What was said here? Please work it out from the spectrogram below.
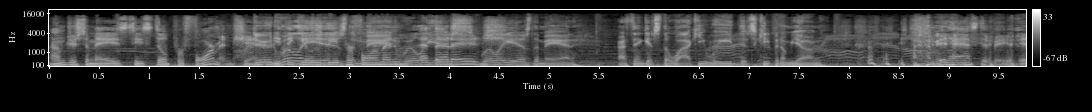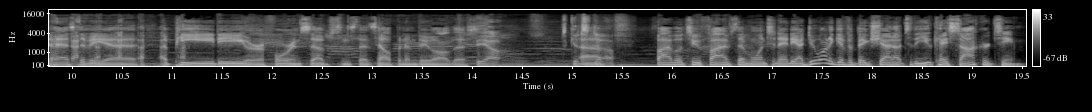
I'm just amazed he's still performing. Shannon. Dude, you Willie think he'll be performing Willie at that is, age? Willie is the man. I think it's the wacky weed that's keeping him young. I mean, it has to be. It has to be a, a PED or a foreign substance that's helping him do all this. Yep, it's good uh, stuff. 502 571 1080. I do want to give a big shout out to the UK soccer team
